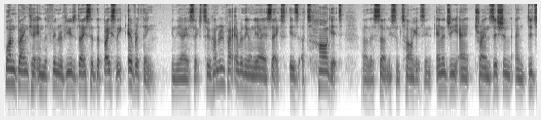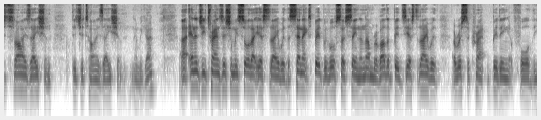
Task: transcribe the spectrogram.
One banker in the Fin Review today said that basically everything in the ASX 200, in fact, everything on the ASX is a target. Uh, there's certainly some targets in energy and transition and digitalisation digitization. There we go. Uh, energy transition, we saw that yesterday with the Senex bid. We've also seen a number of other bids yesterday with Aristocrat bidding for the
